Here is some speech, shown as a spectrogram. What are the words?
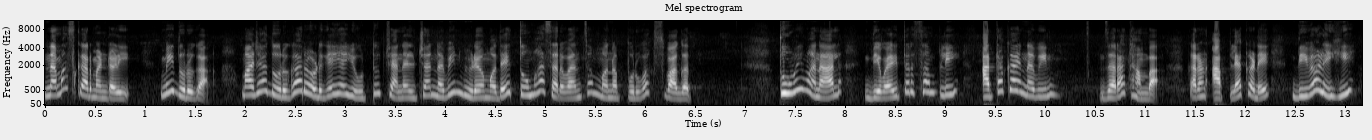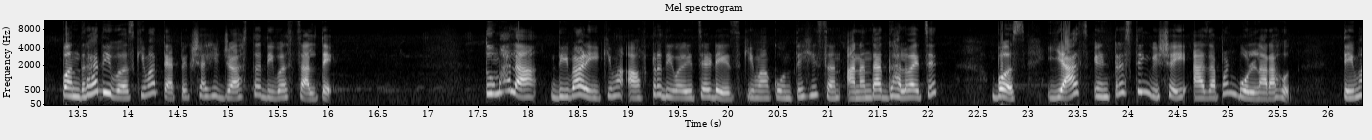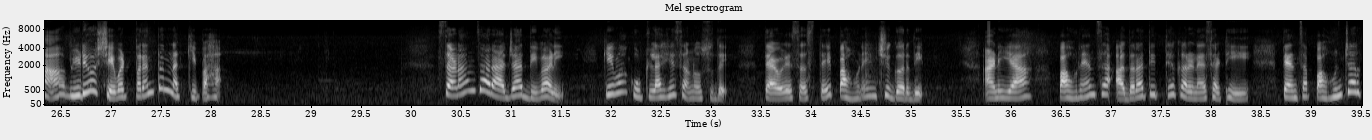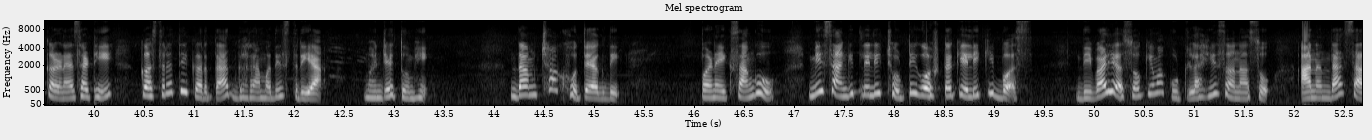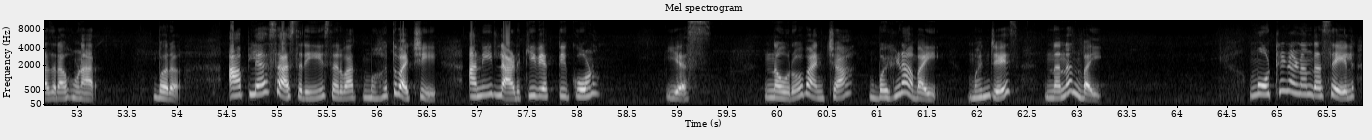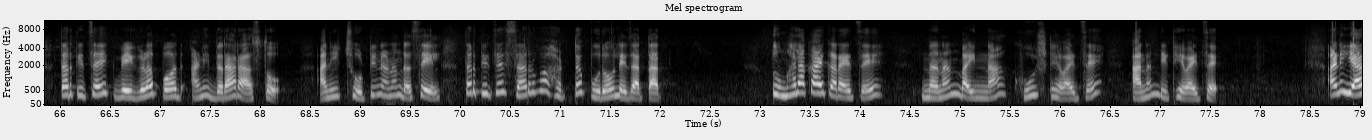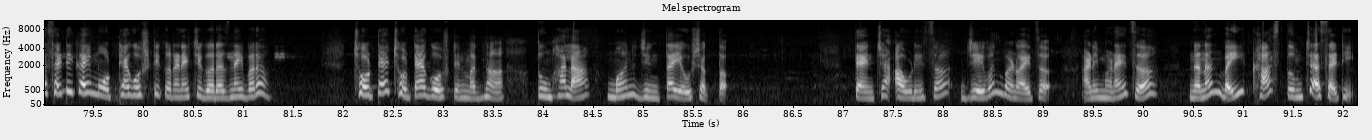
नमस्कार मंडळी मी दुर्गा. माझ्या दुर्गा रोडगे या यूट्यूब चॅनलच्या नवीन व्हिडिओमध्ये तुम्हा सर्वांचं मनपूर्वक स्वागत. तुम्ही म्हणाल दिवाळी तर संपली आता काय नवीन? जरा थांबा कारण आपल्याकडे दिवाळी ही पंधरा दिवस किंवा त्यापेक्षाही जास्त दिवस चालते. तुम्हाला दिवाळी किंवा आफ्टर दिवाळीचे डेज किंवा कोणतेही सण आनंदात घालवायचे? बस याच इंटरेस्टिंग विषयी आज आपण बोलणार आहोत. तेव्हा व्हिडिओ शेवटपर्यंत नक्की पहा. सणांचा राजा दिवाळी किंवा कुठलाही सण असू दे त्यावेळेस असते पाहुण्यांची गर्दी. आणि या पाहुण्यांचा आदरातिथ्य करण्यासाठी त्यांचा पाहुणचार करण्यासाठी कसरती करतात घरामध्ये स्त्रिया म्हणजे तुम्ही. दमछाक होते अगदी. पण एक सांगू मी सांगितलेली छोटी गोष्ट केली की बस. दिवाळी असो किंवा कुठलाही सण असो आनंदात साजरा होणार. बरं आपल्या सासरी सर्वात महत्त्वाची आणि लाडकी व्यक्ती कोण? येस नवरोबांच्या बहिणाबाई म्हणजेच ननंदबाई. मोठी नणंद असेल तर तिचं एक वेगळं पद आणि दरारा असतो. आणि छोटी नणंद असेल तर तिचे सर्व हट्ट पुरवले जातात. तुम्हाला काय करायचे? ननंदबाईंना खुश ठेवायचे आनंदी ठेवायचे. आणि यासाठी काही मोठ्या गोष्टी करण्याची गरज नाही बरं. छोट्या छोट्या गोष्टींमधनं तुम्हाला मन जिंकता येऊ शकतं. त्यांच्या आवडीचं जेवण बनवायचं आणि म्हणायचं ननंदबाई खास तुमच्यासाठी.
